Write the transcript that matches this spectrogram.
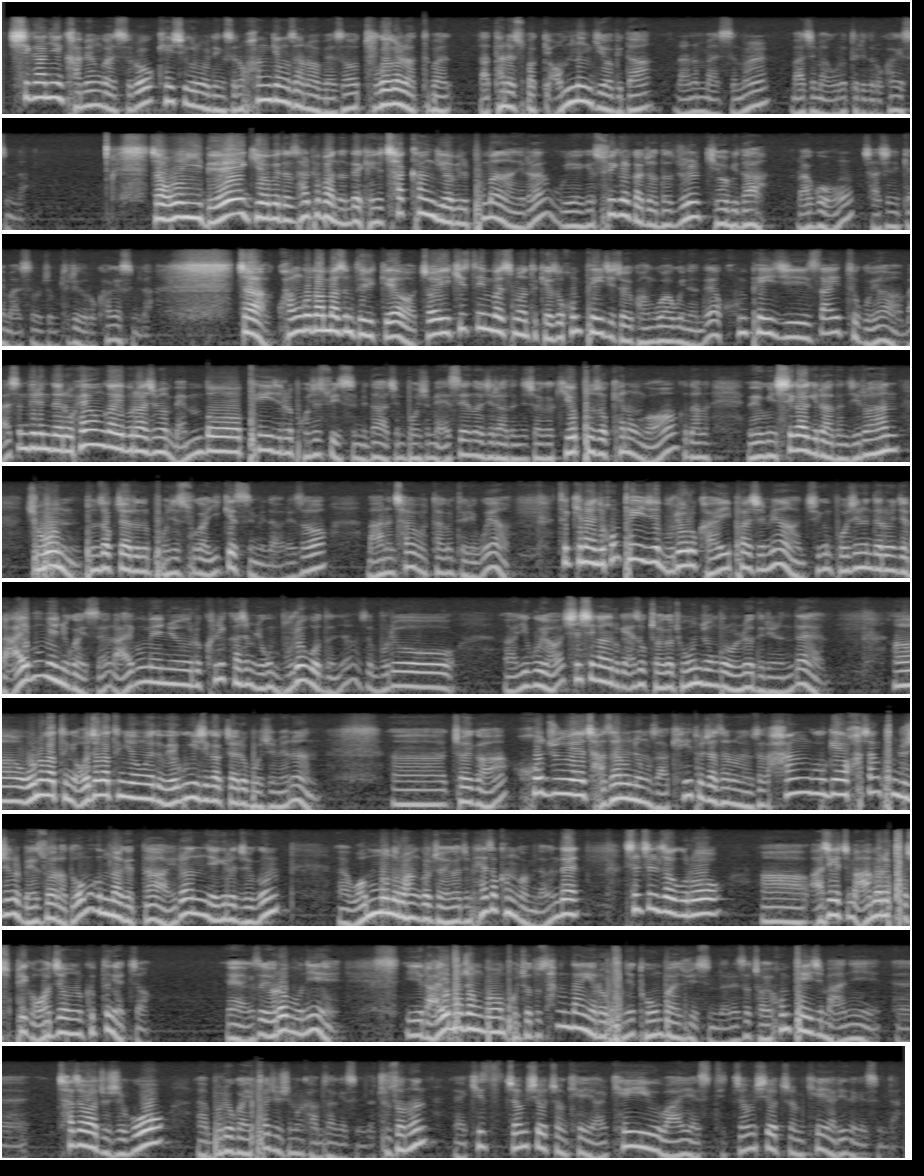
시간이 가면 갈수록 KC그룹홀딩스는 환경 산업에서 두각을 나타바, 나타낼 수밖에 없는 기업이다 라는 말씀을 마지막으로 드리도록 하겠습니다. 자 오늘 이 네 기업에 대해서 살펴봤는데 굉장히 착한 기업일 뿐만 아니라 우리에게 수익을 가져다 줄 기업이다 라고 자신있게 말씀을 좀 드리도록 하겠습니다. 자, 광고도 한 말씀 드릴게요. 저희 키스트 인베스트먼트 계속 홈페이지 저희 광고하고 있는데요. 홈페이지 사이트고요. 말씀드린 대로 회원가입을 하시면 멤버 페이지를 보실 수 있습니다. 지금 보시면 S에너지라든지 저희가 기업 분석 해 놓은 거, 그 다음에 외국인 시각이라든지 이러한 좋은 분석 자료들 보실 수가 있겠습니다. 그래서 많은 참여 부탁을 드리고요. 특히나 이제 홈페이지에 무료로 가입하시면 지금 보시는 대로 이제 라이브 메뉴가 있어요. 라이브 메뉴를 클릭하시면 이건 무료거든요. 그래서 무료 아, 이고요. 실시간으로 계속 저희가 좋은 정보를 올려드리는데 어, 오늘 같은 어제 같은 경우에도 외국인 시각 자료 보시면은 어, 저희가 호주의 자산운용사 K2 자산운용사가 한국의 화장품 주식을 매수하라 너무 급락했다 이런 얘기를 지금 어, 원문으로 한 걸 저희가 좀 해석한 겁니다. 근데 실질적으로 어, 아시겠지만 아모레퍼시픽 어제 오늘 급등했죠. 예, 그래서 여러분이 이 라이브 정보만 보셔도 상당히 여러분이 도움받을 수 있습니다. 그래서 저희 홈페이지 많이 에, 찾아와 주시고 아, 무료 가입해 주시면 감사하겠습니다. 주소는 kiss.co.kr kuyst.co.kr이 되겠습니다.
